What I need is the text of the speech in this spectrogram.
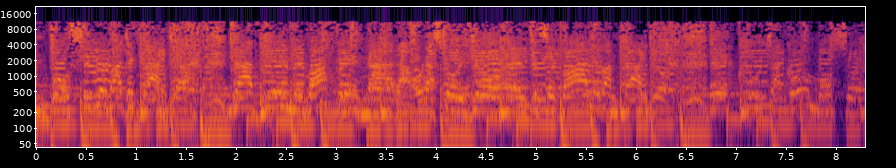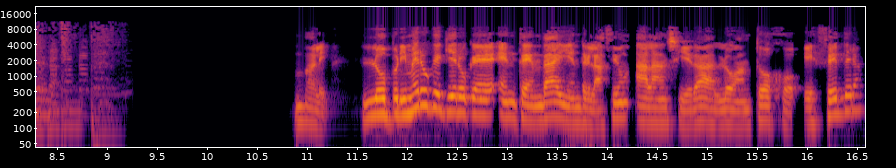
imposible va a llegar ya, nadie me va a frenar, ahora soy yo el que se va a levantar yo, escucha cómo suena. Vale, lo primero que quiero que entendáis en relación a la ansiedad, los antojos, etcétera,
